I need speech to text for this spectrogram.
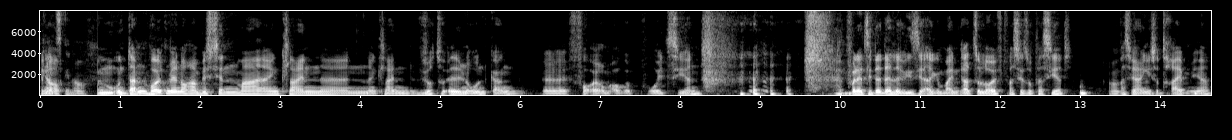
Genau. Ganz genau. Ähm, und dann wollten wir noch ein bisschen mal einen kleinen, äh, einen kleinen virtuellen Rundgang äh, vor eurem Auge projizieren. Von der Zitadelle, wie es hier allgemein gerade so läuft, was hier so passiert, was wir eigentlich so treiben hier.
